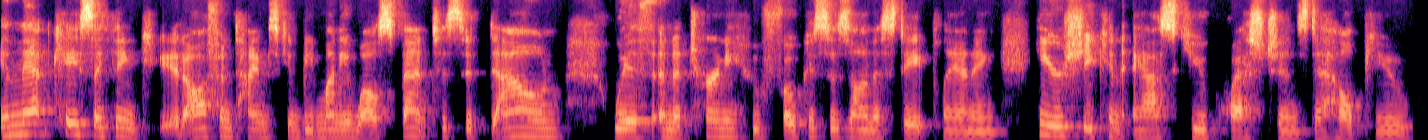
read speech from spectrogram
In that case, I think it oftentimes can be money well spent to sit down with an attorney who focuses on estate planning. He or she can ask you questions to help you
